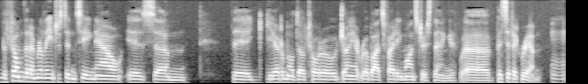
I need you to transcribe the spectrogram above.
the film that I'm really interested in seeing now is um, the Guillermo del Toro giant robots fighting monsters thing, uh, Pacific Rim. Because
